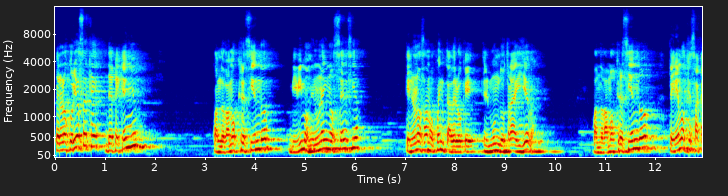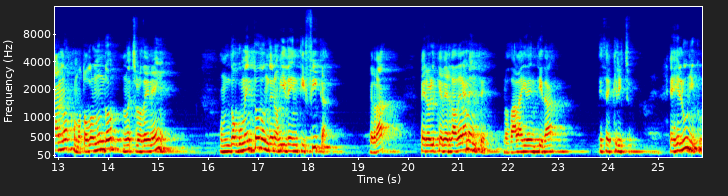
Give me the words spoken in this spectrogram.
Pero lo curioso es que de pequeño, cuando vamos creciendo, vivimos en una inocencia que no nos damos cuenta de lo que el mundo trae y lleva. Cuando vamos creciendo, tenemos que sacarnos, como todo el mundo, nuestro DNI. Un documento donde nos identifica, ¿verdad? Pero el que verdaderamente nos da la identidad es el Cristo. Es el único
